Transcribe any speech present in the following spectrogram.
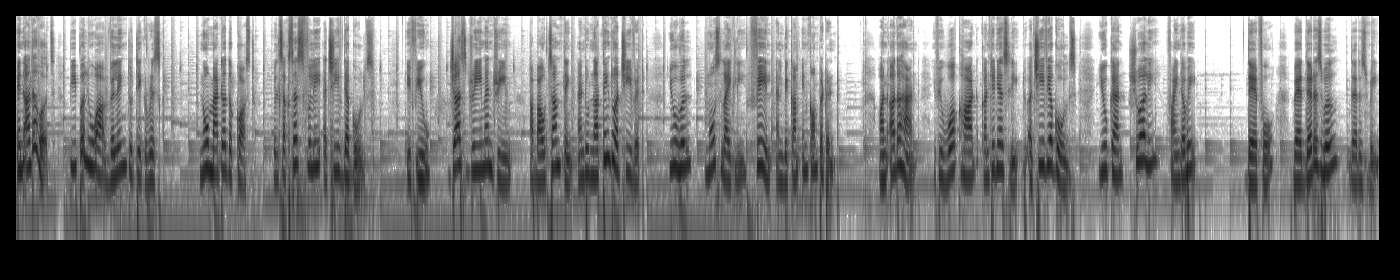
In other words, people who are willing to take risk, no matter the cost, will successfully achieve their goals. If you just dream and dream about something and do nothing to achieve it, you will most likely fail and become incompetent. On other hand, if you work hard continuously to achieve your goals, you can surely find a way. Therefore, where there is will, there is way,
